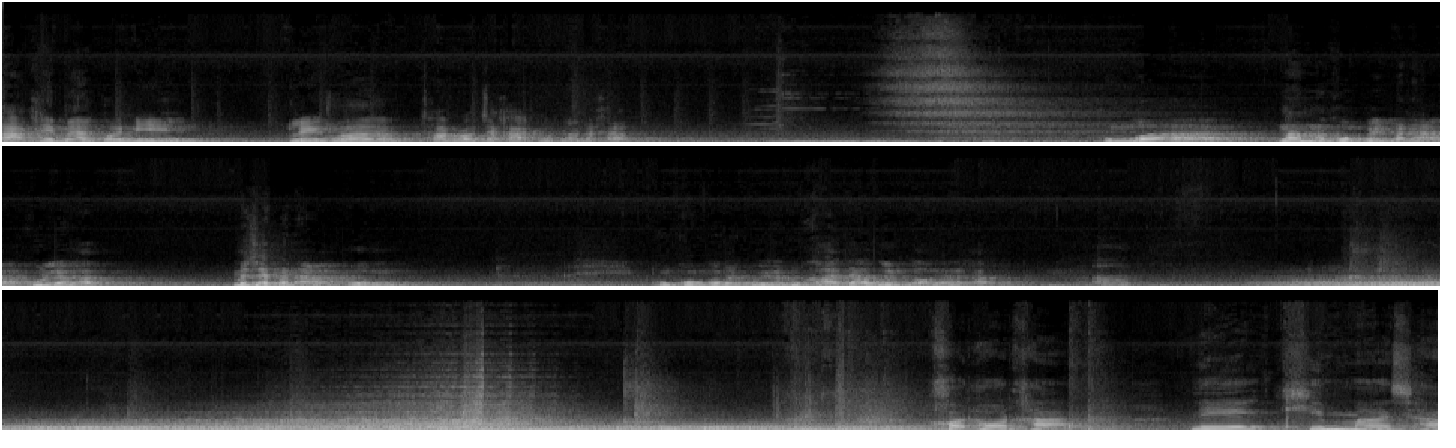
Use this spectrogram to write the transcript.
หากให้มากกว่านี้เกรงว่าทางเราจะขาดทุนแล้วนะครับ ผมว่านั่นมันคงเป็นปัญหาของคุณแล้วครับ ไม่ใช่ปัญหาของผม ผมคงต้องไปคุยกับลูกค้าเจ้าอื่นต่อแล้วนะครับ เออขอโทษค่ะ นี่คิมมาช้า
